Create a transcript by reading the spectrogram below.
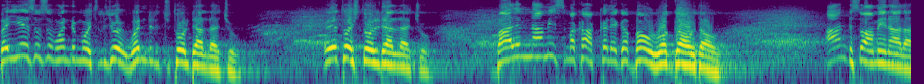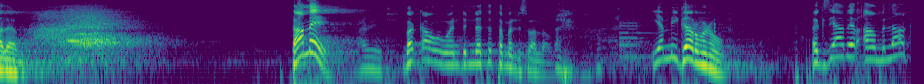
በኢየሱስም ወንድሞች ልጆች ወንድ ልጅ ትወልዳላችሁ፣ እህቶች ትወልዳላችሁ። ባልና ሚስት መካከል የገባውን ወጋውት። አሁን አንድ ሰው አሜን አላለም። ታሜ በቃ ወንድነት ተመልሷል። አሁን የሚገርም ነው። እግዚአብሔር አምላክ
